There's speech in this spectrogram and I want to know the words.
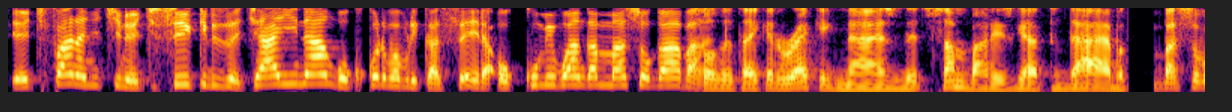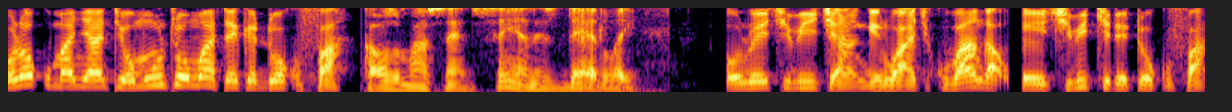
ekifaananyi kino ekisiikirize kyayinanga okukolebwa buli kaseera okukumibwanga mu maaso so g'abantu that they could recognize that somebody's got to die basobole okumanya nti omuntu omu ateekeddwa okufa olw'ekibi kyange lwaki? Kubanga ekibi kireeta okufa.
